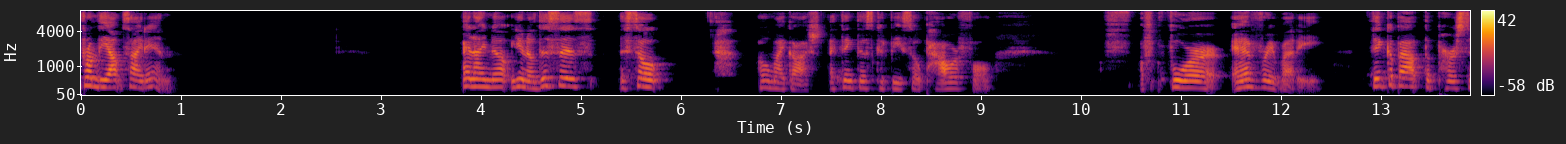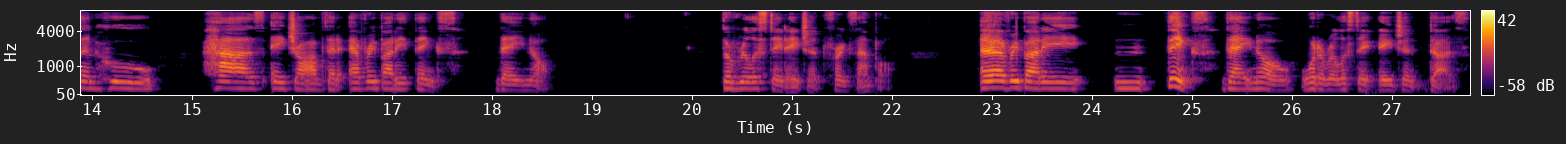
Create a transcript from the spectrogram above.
from the outside in. And I know, you know, this is so, oh my gosh, I think this could be so powerful f- for everybody. Think about the person who has a job that everybody thinks they know. The real estate agent, for example. Everybody thinks they know what a real estate agent does.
